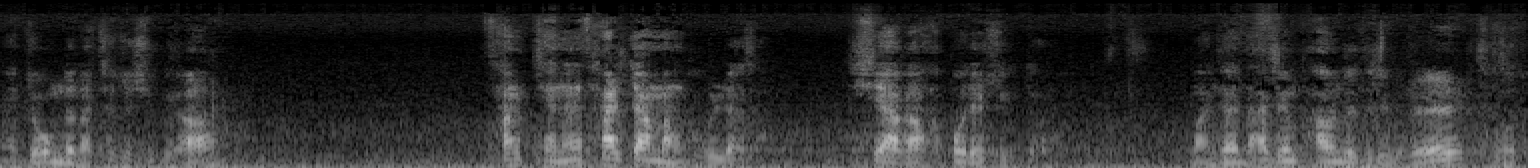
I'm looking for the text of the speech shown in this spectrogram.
네, 조금 더 낮춰주시고요. 상체는 살짝만 구불려서 시야가 확보될 수 있도록 먼저 낮은 파운드 드리블을 쳐보도록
